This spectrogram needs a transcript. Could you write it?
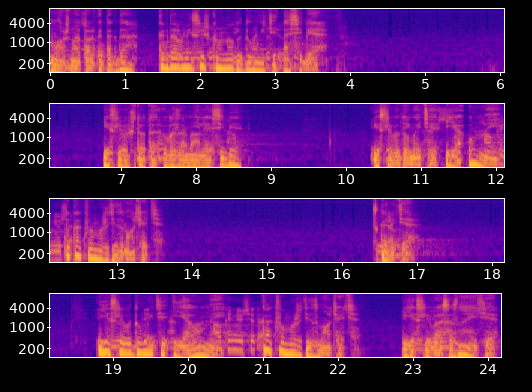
можно только тогда, когда вы не слишком много думаете о себе. Если вы что-то возомнили о себе, если вы думаете «я умный», то как вы можете замолчать? Скажите, если вы думаете «я умный», как вы можете замолчать? Если вы осознаете,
